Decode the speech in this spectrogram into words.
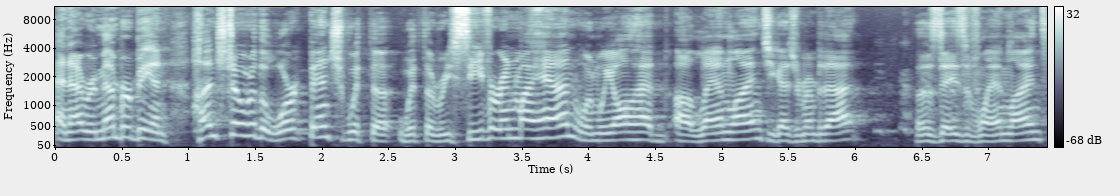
And I remember being hunched over the workbench with the, with the receiver in my hand when we all had uh, landlines. You guys remember that? Those days of landlines?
